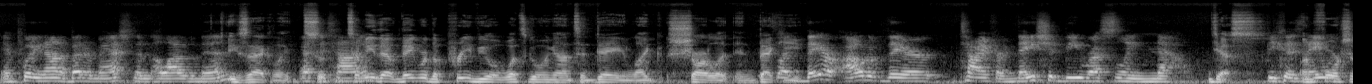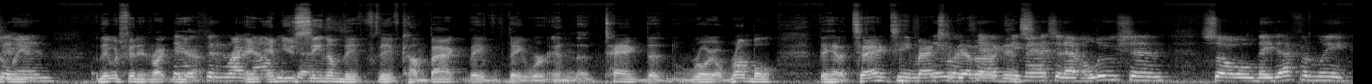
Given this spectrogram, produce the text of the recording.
and putting on a better match than a lot of the men. Exactly. At So, the time- to me, that they were the preview of what's going on today, like Charlotte and Becky. like they are out of their time frame. They should be wrestling now yes, because they would fit Unfortunately, in. they would fit in right. They yeah. would fit in right and, now. And you've seen them. They've they've come back. They've they were in the tag the Royal Rumble. They had a tag team match They were together a tag against. team match at Evolution, so they definitely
